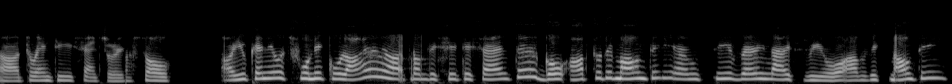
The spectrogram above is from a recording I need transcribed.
20th century. So uh, you can use funicular uh, from the city center, go up to the mountain and see very nice view of the mountain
